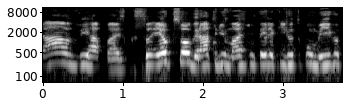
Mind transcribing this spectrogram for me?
Ave, rapaz, eu que sou grato demais por ter ele aqui junto comigo.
